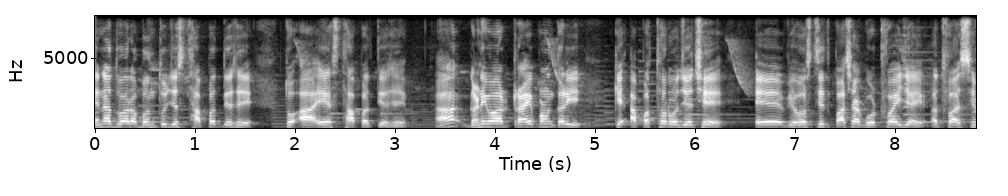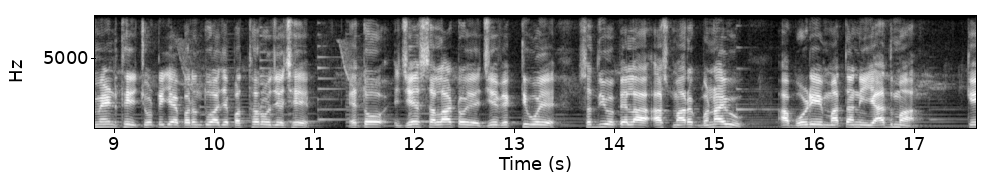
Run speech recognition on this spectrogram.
એના દ્વારા બનતું જે સ્થાપત્ય છે, તો આ એ સ્થાપત્ય છે. હા, ઘણીવાર ટ્રાય પણ કરી કે આ પથ્થરો જે છે, એ વ્યવસ્થિત પાછા ગોઠવાઈ જાય અથવા સિમેન્ટથી ચોંટી જાય, પરંતુ આ જે પથ્થરો જે છે, એ તો જે સલાટોએ, જે વ્યક્તિઓએ સદીઓ પહેલાં આ સ્મારક બનાવ્યું, આ બોડી માતાની યાદમાં કે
